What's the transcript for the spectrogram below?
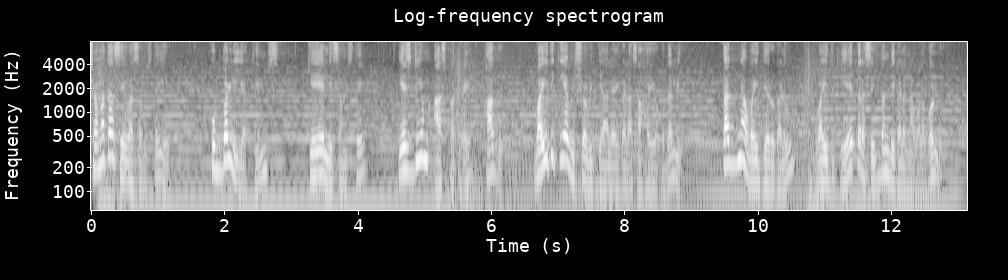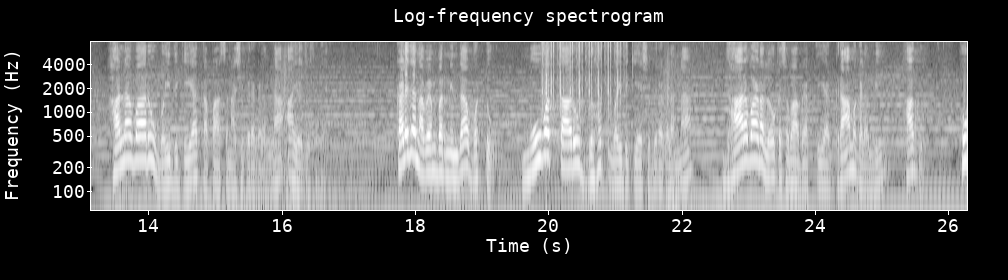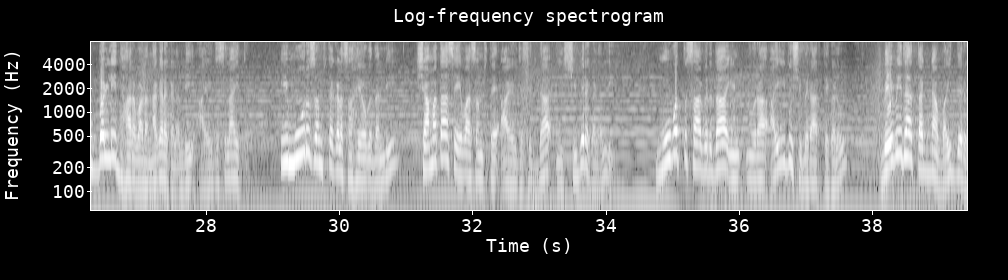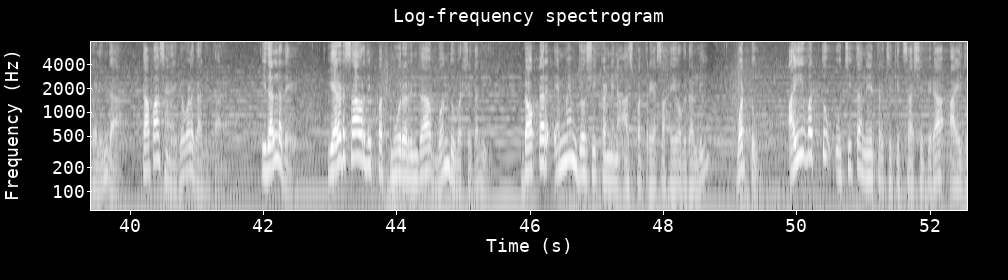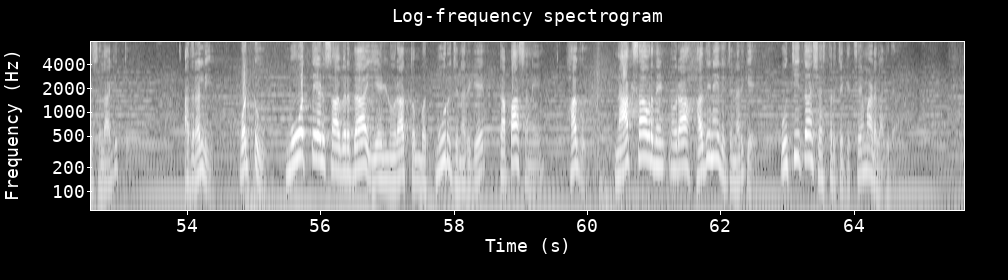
ಕ್ಷಮತಾ ಸೇವಾ ಸಂಸ್ಥೆಯು ಹುಬ್ಬಳ್ಳಿಯ ಕಿಮ್ಸ್, ಕೆಎಲ್ಇ ಸಂಸ್ಥೆ, ಎಸ್ಡಿಎಂ ಆಸ್ಪತ್ರೆ ಹಾಗೂ ವೈದ್ಯಕೀಯ ವಿಶ್ವವಿದ್ಯಾಲಯಗಳ ಸಹಯೋಗದಲ್ಲಿ ತಜ್ಞ ವೈದ್ಯರುಗಳು ವೈದ್ಯಕೀಯೇತರ ಸಿಬ್ಬಂದಿಗಳನ್ನು ಒಳಗೊಂಡು ಹಲವಾರು ವೈದ್ಯಕೀಯ ತಪಾಸಣಾ ಶಿಬಿರಗಳನ್ನು ಆಯೋಜಿಸಿದೆ. ಕಳೆದ ನವೆಂಬರ್ನಿಂದ ಒಟ್ಟು ಮೂವತ್ತಾರು ಬೃಹತ್ ವೈದ್ಯಕೀಯ ಶಿಬಿರಗಳನ್ನು ಧಾರವಾಡ ಲೋಕಸಭಾ ವ್ಯಾಪ್ತಿಯ ಗ್ರಾಮಗಳಲ್ಲಿ ಹಾಗೂ ಹುಬ್ಬಳ್ಳಿ ಧಾರವಾಡ ನಗರಗಳಲ್ಲಿ ಆಯೋಜಿಸಲಾಯಿತು. ಈ ಮೂರು ಸಂಸ್ಥೆಗಳ ಸಹಯೋಗದಲ್ಲಿ ಕ್ಷಮತಾ ಸೇವಾ ಸಂಸ್ಥೆ ಆಯೋಜಿಸಿದ್ದ ಈ ಶಿಬಿರಗಳಲ್ಲಿ ಮೂವತ್ತು ಸಾವಿರದ ಎಂಟುನೂರ ಐದು ಶಿಬಿರಾರ್ಥಿಗಳು, ವಿವಿಧ ತಜ್ಞ ವೈದ್ಯರುಗಳಿಂದ ತಪಾಸಣೆಗೆ ಒಳಗಾಗಿದ್ದಾರೆ. ಇದಲ್ಲದೆ, ಎರಡು ಸಾವಿರದ ಇಪ್ಪತ್ತ್ಮೂರರಿಂದ ಒಂದು ವರ್ಷದಲ್ಲಿ ಡಾಕ್ಟರ್ ಎಂ ಎಂ ಜೋಶಿ ಕಣ್ಣಿನ ಆಸ್ಪತ್ರೆಯ ಸಹಯೋಗದಲ್ಲಿ ಒಟ್ಟು ಐವತ್ತು ಉಚಿತ ನೇತ್ರ ಚಿಕಿತ್ಸಾ ಶಿಬಿರ ಆಯೋಜಿಸಲಾಗಿತ್ತು. ಅದರಲ್ಲಿ ಒಟ್ಟು ಮೂವತ್ತೇಳು ಸಾವಿರದ ಏಳ್ನೂರ ತೊಂಬತ್ತ್ಮೂರು ಜನರಿಗೆ ತಪಾಸಣೆ ಹಾಗೂ ನಾಲ್ಕು ಸಾವಿರದ ಎಂಟುನೂರ ಹದಿನೈದು ಜನರಿಗೆ ಉಚಿತ ಶಸ್ತ್ರಚಿಕಿತ್ಸೆ ಮಾಡಲಾಗಿದೆ.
